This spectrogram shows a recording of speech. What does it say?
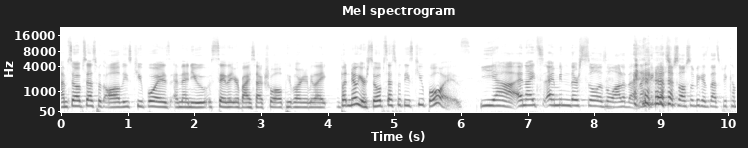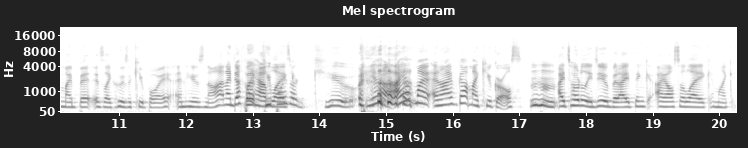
I'm so obsessed with all these cute boys, and then you say that you're bisexual, people are gonna be like, but no, you're so obsessed with these cute boys. Yeah, and I, I mean, there still is a lot of that. And I think that's just also because that's become my bit is like who's a cute boy and who's not. And I definitely But have cute like, boys are cute. yeah, I have my, and I've got my cute girls. Mm-hmm. I totally do. But I think I also like, I'm like,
